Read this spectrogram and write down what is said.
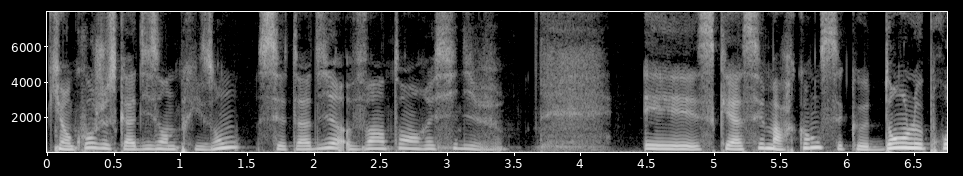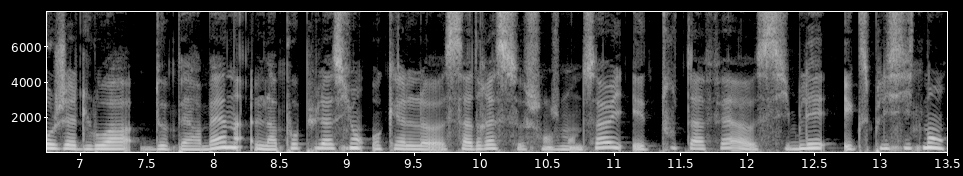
qui encourent jusqu'à 10 ans de prison, c'est-à-dire 20 ans en récidive. Et ce qui est assez marquant, c'est que dans le projet de loi de Perben, la population auquel euh, s'adresse ce changement de seuil est tout à fait euh, ciblée explicitement.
